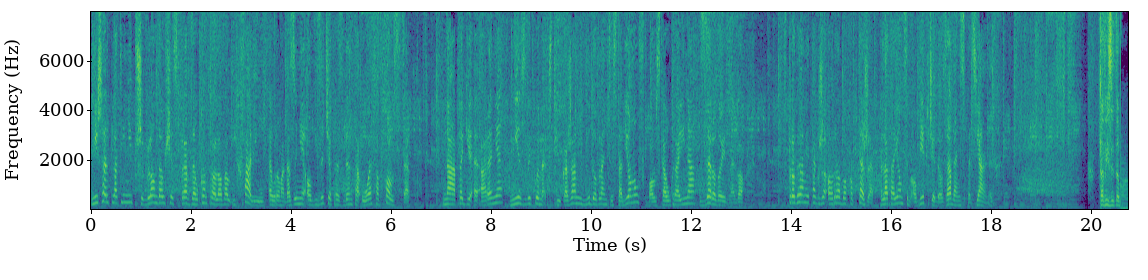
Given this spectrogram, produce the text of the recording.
Michel Platini przyglądał się, sprawdzał, kontrolował i chwalił w Euromagazynie o wizycie prezydenta UEFA w Polsce. Na PGE Arenie niezwykły mecz. Piłkarzami budowlańcy stadionów Polska-Ukraina 0 do 1. W programie także o robokopterze, latającym obiekcie do zadań specjalnych. Ta wizyta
